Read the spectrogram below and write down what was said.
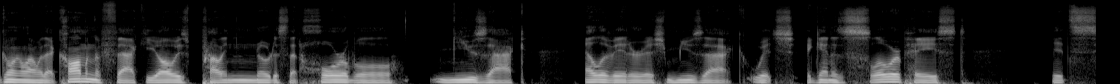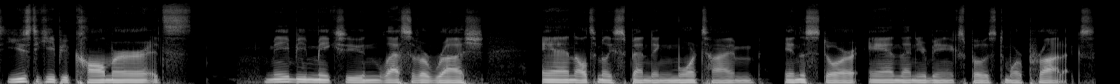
going along with that calming effect, you always probably notice that horrible Muzak, elevator ish Muzak, which again is slower paced. It's used to keep you calmer. It's maybe makes you in less of a rush and ultimately spending more time in the store and then you're being exposed to more products.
